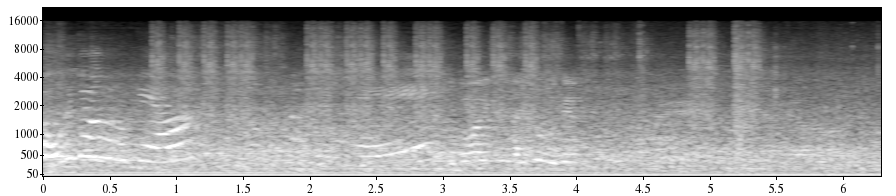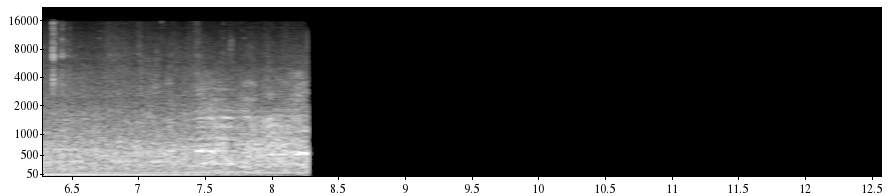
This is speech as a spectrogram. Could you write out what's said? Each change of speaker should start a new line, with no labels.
자, 오른쪽으로 볼게요. 네.
이동하겠습니다. 이쪽으로 오세요.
